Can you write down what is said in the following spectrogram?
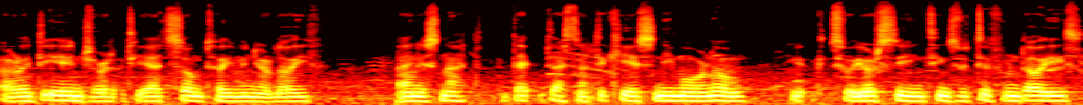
or a danger to you at some time in your life, and it's not that, that's not the case anymore now. So you're seeing things with different eyes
